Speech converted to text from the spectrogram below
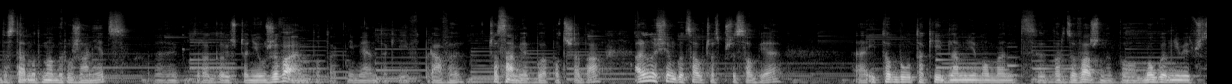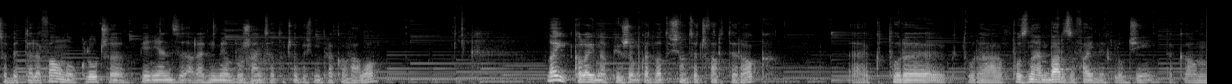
dostałem od mamy różaniec, którego jeszcze nie używałem, bo tak nie miałem takiej wprawy. Czasami, jak była potrzeba, ale nosiłem go cały czas przy sobie. E, I to był taki dla mnie moment bardzo ważny, bo mogłem nie mieć przy sobie telefonu, kluczy, pieniędzy, ale jak nie miałem różańca, to czegoś mi brakowało. No i kolejna piżemka, 2004 rok. E, który, która poznałem bardzo fajnych ludzi, taką e,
